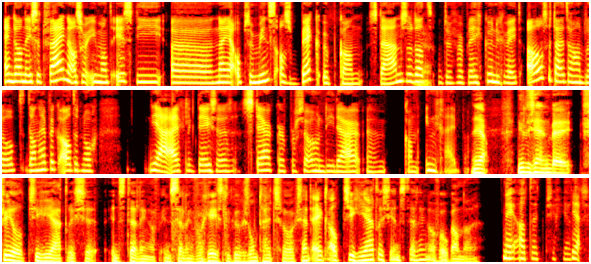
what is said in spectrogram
En dan is het fijn als er iemand is die, eh, nou ja, op zijn minst als backup kan staan. Zodat de verpleegkundige weet, als het uit de hand loopt, dan heb ik altijd nog, ja, eigenlijk deze sterke persoon die daar eh, kan ingrijpen. Ja. Jullie zijn bij veel psychiatrische instellingen of instellingen voor geestelijke gezondheidszorg. Zijn het eigenlijk al psychiatrische instellingen of ook andere? Nee, altijd psychiatrisch.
